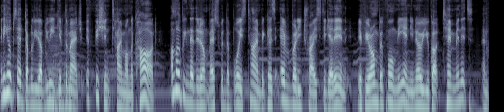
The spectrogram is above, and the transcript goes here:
and he hopes that WWE mm -hmm. give the mm-hmm. match efficient time on the card. I'm hoping that they don't mess with the boys' time because everybody tries to get in. If you're on before me and you know you got 10 minutes and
